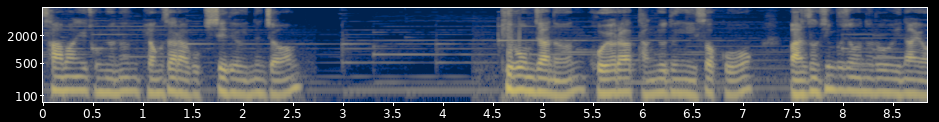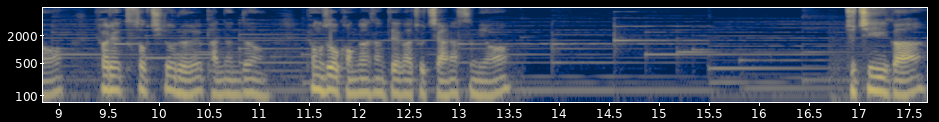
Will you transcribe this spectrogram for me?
사망의 종류는 병사라고 기재되어 있는 점. 피보험자는 고혈압, 당뇨 등이 있었고 만성신부전으로 인하여 혈액투석 치료를 받는 등 평소 건강 상태가 좋지 않았으며 주치의가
